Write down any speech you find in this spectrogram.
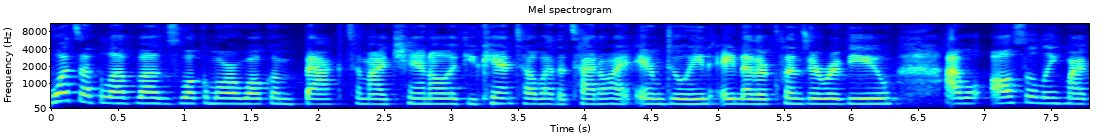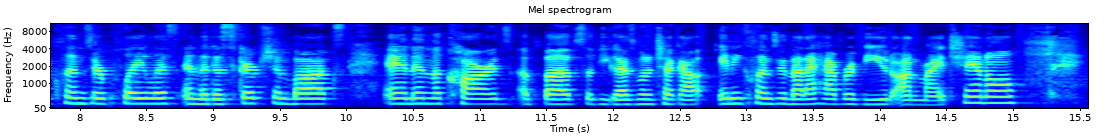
What's up love bugs? Welcome or welcome back to my channel. If you can't tell by the title, I am doing another cleanser review. I will also link my cleanser playlist in the description box and in the cards above. So if you guys want to check out any cleanser that I have reviewed on my channel.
